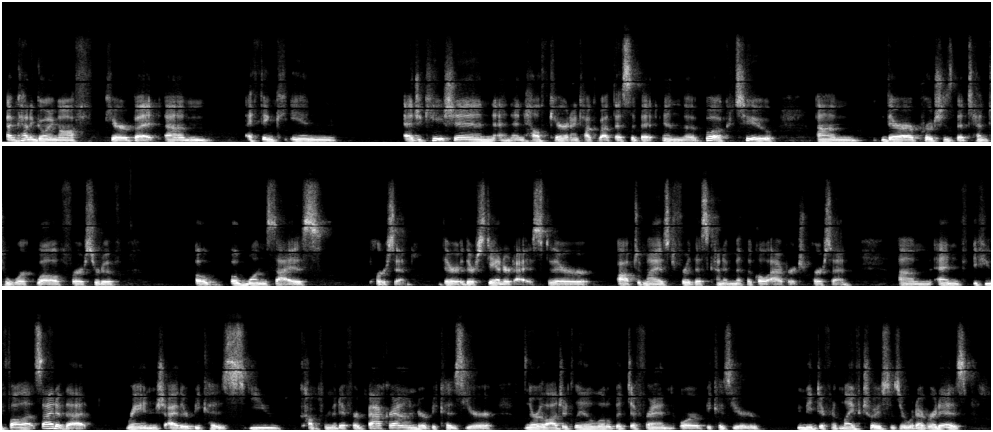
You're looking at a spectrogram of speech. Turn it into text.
i'm kind of going off here but um, I think in education and in healthcare, and I talk about this a bit in the book too, um, there are approaches that tend to work well for sort of a, a one size person. They're they're standardized. They're optimized for this kind of mythical average person. Um, and if you fall outside of that range, either because you come from a different background or because you're neurologically a little bit different or because you're you made different life choices or whatever it is,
